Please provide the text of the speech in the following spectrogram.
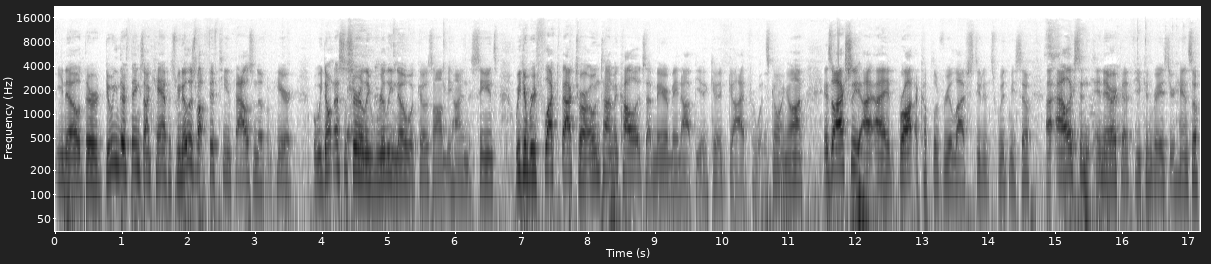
you know, they're doing their things on campus. We know there's about 15,000 of them here but we don't necessarily really know what goes on behind the scenes. We can reflect back to our own time in college. That may or may not be a good guide for what's going on. And so, actually, I, I brought a couple of real life students with me. So, uh, Alex and, and, Erica, if you can raise your hand. So,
